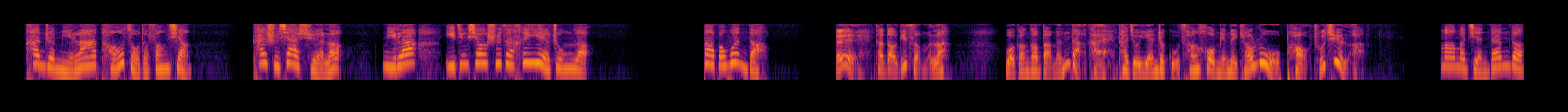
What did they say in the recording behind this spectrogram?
看着米拉逃走的方向。开始下雪了。米拉已经消失在黑夜中了。爸爸问道：“哎，他到底怎么了？我刚刚把门打开，他就沿着谷仓后面那条路跑出去了。”妈妈简单的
